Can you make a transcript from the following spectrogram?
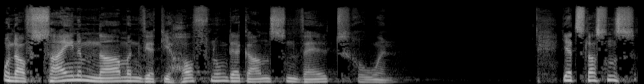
Und auf seinem Namen wird die Hoffnung der ganzen Welt ruhen. Jetzt lass uns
